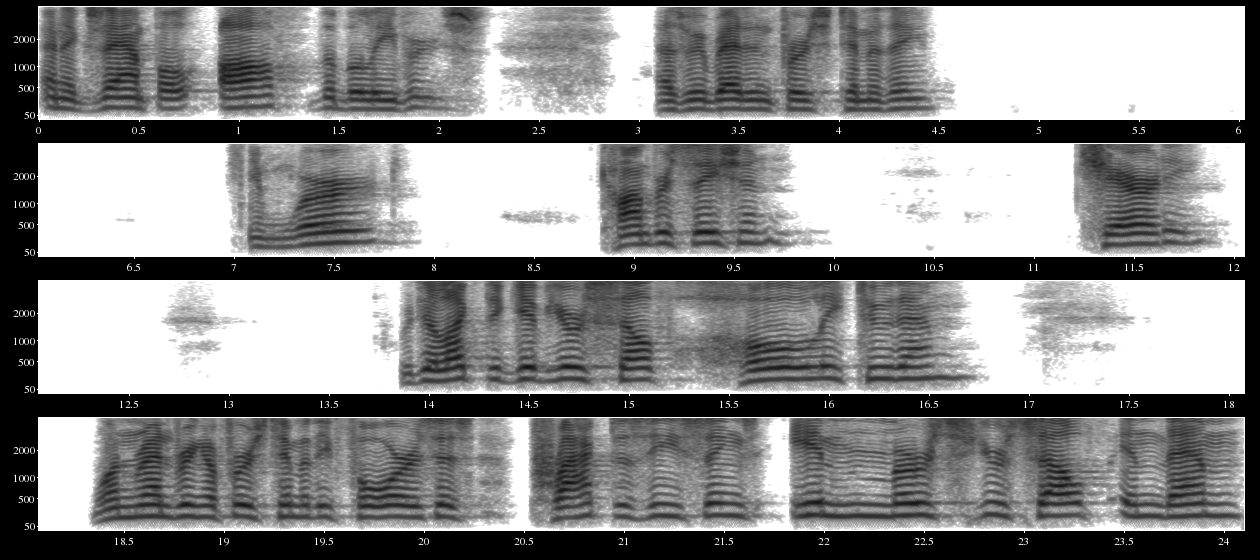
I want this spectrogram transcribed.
an example of the believers, as we read in 1 Timothy. In word, conversation, charity. Would you like to give yourself wholly to them? One rendering of 1 Timothy 4 says, Practice these things, immerse yourself in them,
